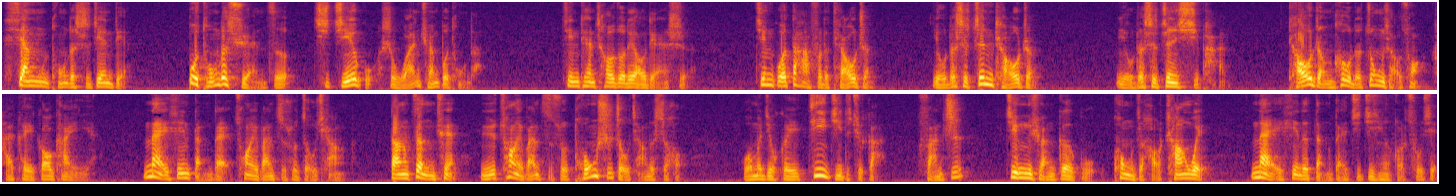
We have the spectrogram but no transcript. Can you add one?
相同的时间点，不同的选择，其结果是完全不同的。今天操作的要点是，经过大幅的调整，有的是真调整，有的是真洗盘。调整后的中小创还可以高看一眼，耐心等待创业板指数走强。当证券与创业板指数同时走强的时候，我们就可以积极的去干。反之，精选个股，控制好仓位，耐心的等待积极信号出现。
